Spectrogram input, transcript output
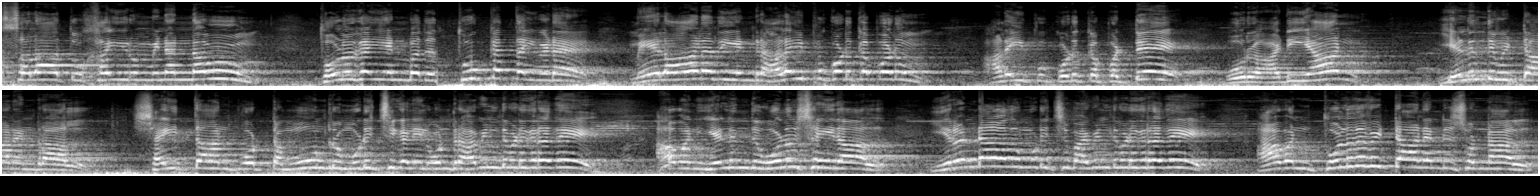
அஸ்ஸலாத்து ஹைரும் மினன்னவும் தொழுகை என்பது தூக்கத்தை விட மேலானது என்று அழைப்பு கொடுக்கப்படும். அழைப்பு கொடுக்கப்பட்டு ஒரு அடியான் எழுந்து விட்டான் என்றால் ஷைத்தான் போட்ட மூன்று முடிச்சுகளில் ஒன்று அவிழ்ந்து விடுகிறது. அவன் எழுந்து ஒழு செய்தால் இரண்டாவது முடிச்சும் அவிழ்ந்து விடுகிறது. அவன் தொழுது விட்டான் என்று சொன்னால்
